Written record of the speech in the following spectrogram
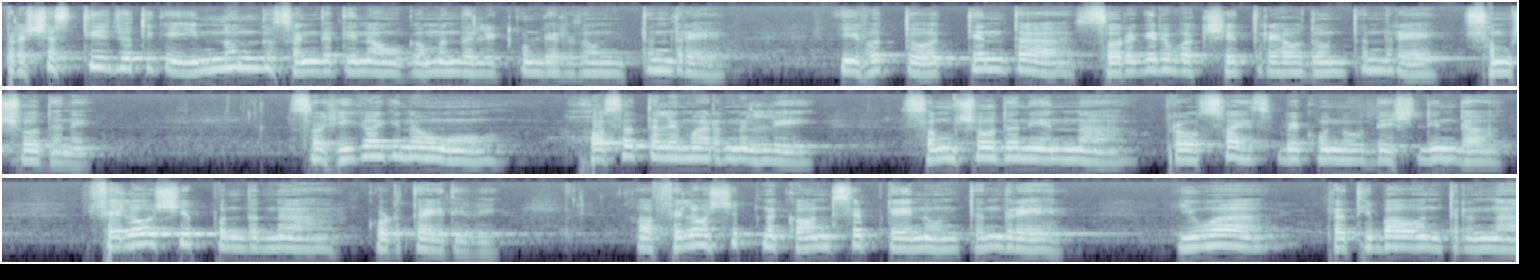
ಪ್ರಶಸ್ತಿಯ ಜೊತೆಗೆ ಇನ್ನೊಂದು ಸಂಗತಿ ನಾವು ಗಮನದಲ್ಲಿಟ್ಕೊಂಡಿರೋದು ಅಂತಂದರೆ ಇವತ್ತು ಅತ್ಯಂತ ಸೊರಗಿರುವ ಕ್ಷೇತ್ರ ಯಾವುದು ಅಂತಂದರೆ ಸಂಶೋಧನೆ. ಸೊ ಹೀಗಾಗಿ ನಾವು ಹೊಸ ತಲೆಮಾರಿನಲ್ಲಿ ಸಂಶೋಧನೆಯನ್ನು ಪ್ರೋತ್ಸಾಹಿಸಬೇಕು ಅನ್ನೋ ಉದ್ದೇಶದಿಂದ ಫೆಲೋಶಿಪ್ ಒಂದನ್ನು ಕೊಡ್ತಾ ಇದ್ದೀವಿ. ಆ ಫೆಲೋಶಿಪ್ನ ಕಾನ್ಸೆಪ್ಟ್ ಏನು ಅಂತಂದರೆ ಯುವ ಪ್ರತಿಭಾವಂತರನ್ನು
